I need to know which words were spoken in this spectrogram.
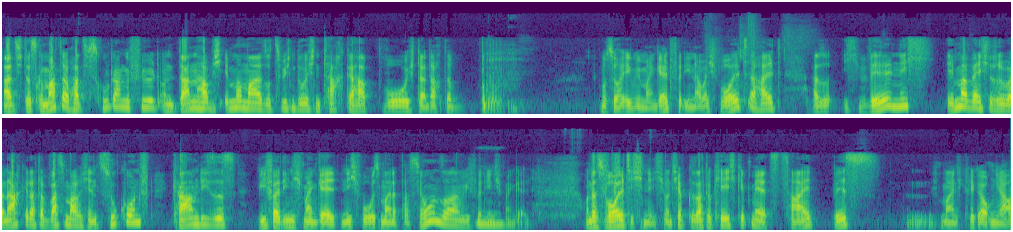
als ich das gemacht habe, hat sich's gut angefühlt. Und dann habe ich immer mal so zwischendurch einen Tag gehabt, wo ich da dachte, pff, ich muss auch irgendwie mein Geld verdienen. Aber ich wollte halt, also ich will nicht, immer wenn ich darüber nachgedacht habe, was mache ich in Zukunft, kam dieses, wie verdiene ich mein Geld? Nicht, wo ist meine Passion, sondern wie verdiene mhm. ich mein Geld? Und das wollte ich nicht. Und ich habe gesagt, okay, ich gebe mir jetzt Zeit bis ich meine, ich kriege auch ein Jahr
